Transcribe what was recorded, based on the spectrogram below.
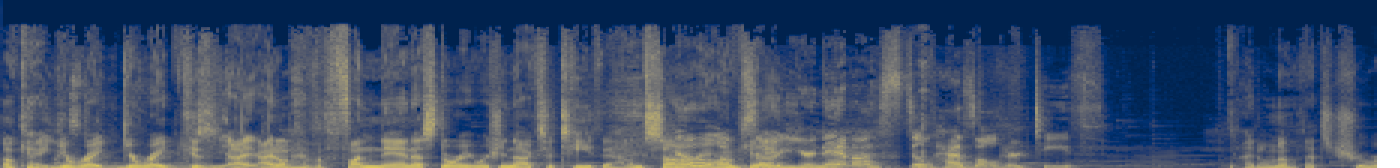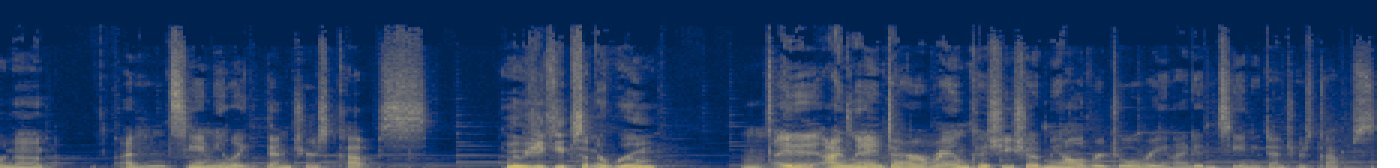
Okay, you're right. You're right because I, I don't have a fun Nana story where she knocks her teeth out. I'm sorry. no, I'm okay, sorry. Your nana still has all her teeth. I don't know if that's true or not. I didn't see any like dentures cups. Maybe she keeps it in her room. I didn't. I went into her room because she showed me all of her jewelry, and I didn't see any dentures cups.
